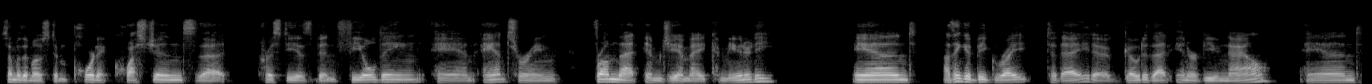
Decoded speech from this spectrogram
some of the most important questions that Cristy has been fielding and answering from that MGMA community. And I think it'd be great today to go to that interview now and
